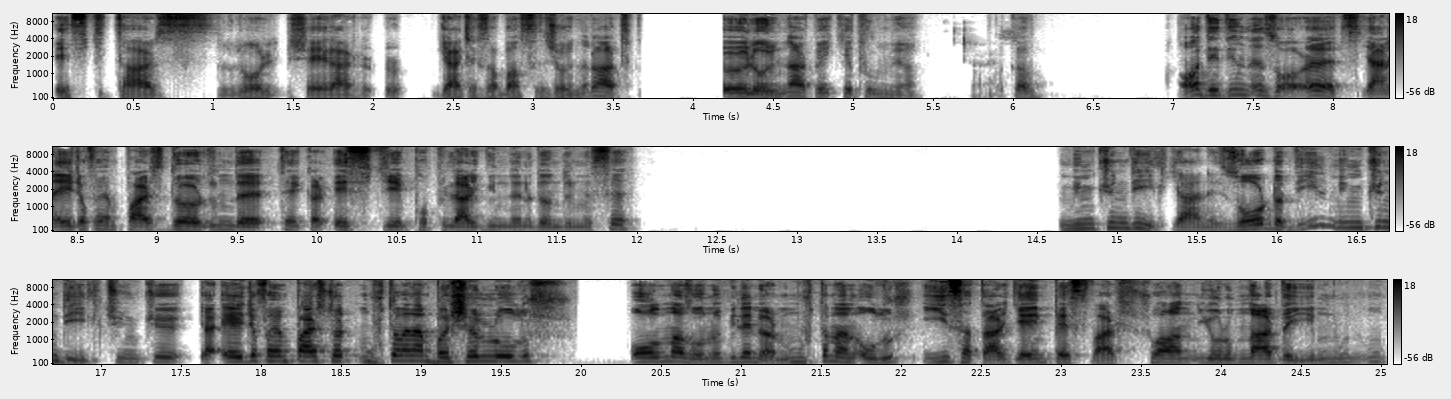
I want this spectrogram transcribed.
eski tarz rol şeyler gerçek zaman strateji oyunları artık öyle oyunlar pek yapılmıyor. Evet. Bakalım. Ama dediğin de zor. Evet. Yani Age of Empires 4'ün de tekrar eski popüler günlerine döndürmesi mümkün değil. Yani zor da değil, mümkün değil. Çünkü ya Age of Empires 4 muhtemelen başarılı olur. Olmaz onu bilemiyorum. Muhtemelen olur. İyi satar. Game Pass var. Şu an yorumlar da iyi. Mu-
